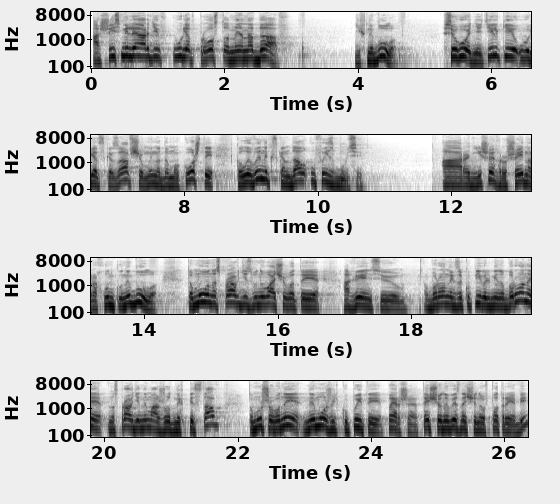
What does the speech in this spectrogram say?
А 6 мільярдів уряд просто не надав. Їх не було. Сьогодні тільки уряд сказав, що ми надамо кошти, коли виник скандал у Фейсбуці. А раніше грошей на рахунку не було. Тому насправді звинувачувати агенцію оборонних закупівель Міноборони насправді нема жодних підстав, тому що вони не можуть купити перше те, що не визначено в потребі,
